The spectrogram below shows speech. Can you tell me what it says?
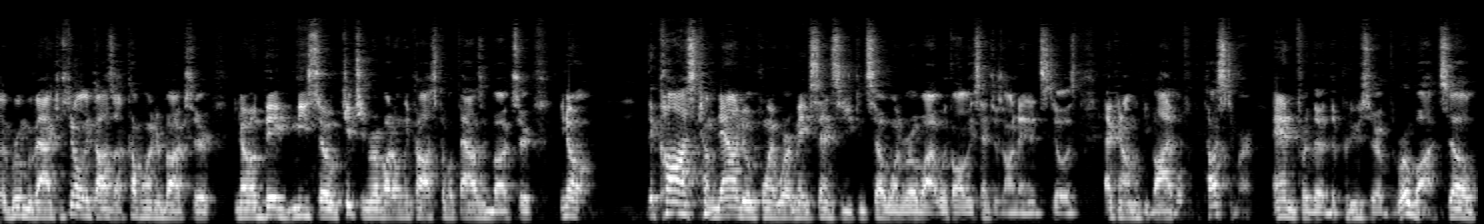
a Roomba vacuum, still only costs a couple hundred bucks or, you know, a big miso kitchen robot only costs a couple thousand bucks or, you know, the costs come down to a point where it makes sense that you can sell one robot with all these sensors on it and it still is economically viable for the customer and for the, the producer of the robot. So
